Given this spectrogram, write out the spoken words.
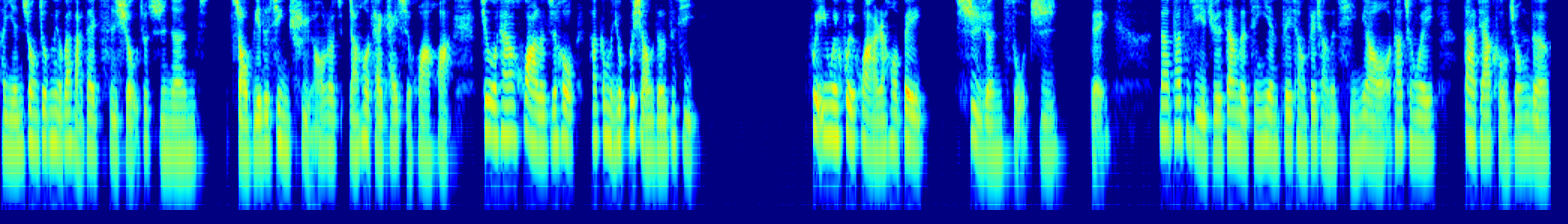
很严重，就没有办法再刺绣，就只能。找别的兴趣，然后然后才开始画画。结果他画了之后，他根本就不晓得自己会因为绘画，然后被世人所知。对，那他自己也觉得这样的经验非常非常的奇妙哦，他成为大家口中的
